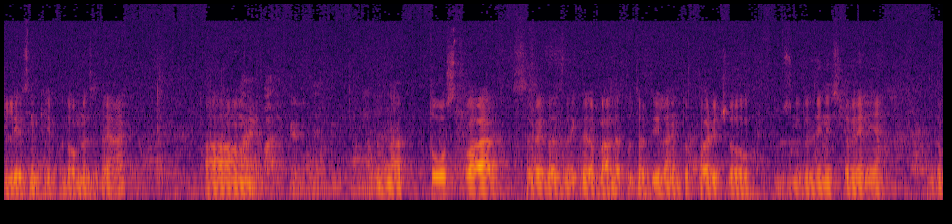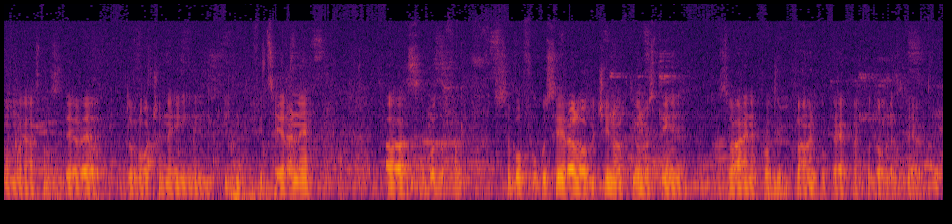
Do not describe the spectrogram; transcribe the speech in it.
Železniki in podobne zadeve. Na to stvar seveda zdaj, ko je vlada potrdila, in to prvič v zgodovini Slovenije, da imamo jasno zadeve določene in identificirane, se bodo se bo fokusiralo večino aktivnosti izvajanja protipoplavnih ukrepov in podobne zadeve.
